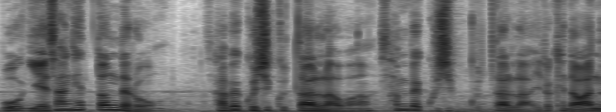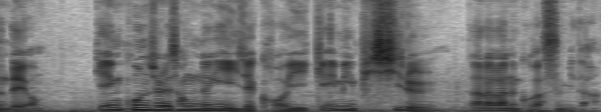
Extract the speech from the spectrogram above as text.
뭐 예상했던 대로 499달러와 399달러 이렇게 나왔는데요. 게임 콘솔의 성능이 이제 거의 게이밍 PC를 따라가는 것 같습니다.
